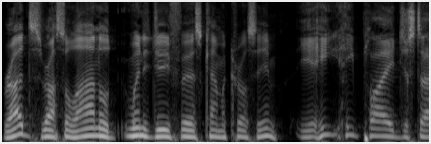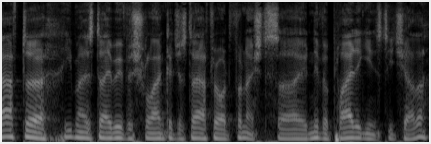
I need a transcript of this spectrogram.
Ruds, Russell Arnold. When did you first come across him? Yeah, he, he played just after, he made his debut for Sri Lanka just after I'd finished, so never played against each other.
